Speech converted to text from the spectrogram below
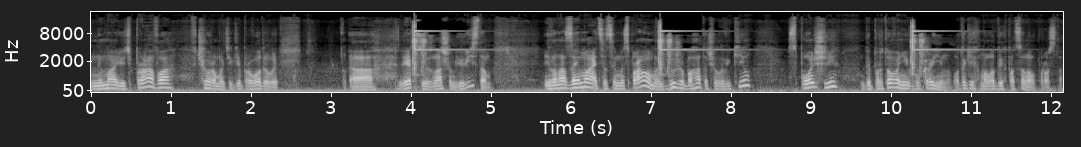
не мають права. Вчора ми тільки проводили е, лекцію з нашим юристом, і вона займається цими справами. І дуже багато чоловіків з Польщі депортовані в Україну. Отаких молодих пацанов просто.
